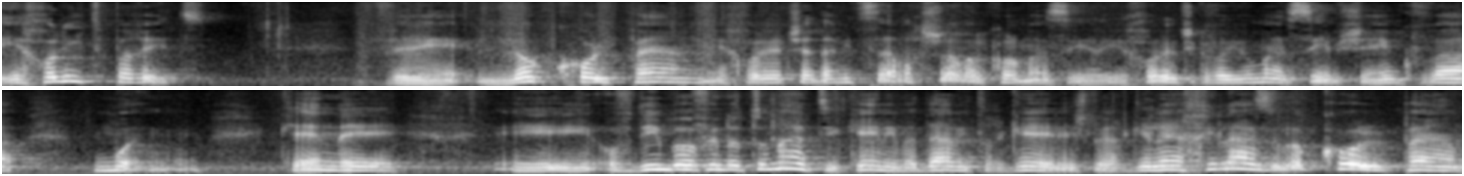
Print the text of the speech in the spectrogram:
יכול להתפרץ, ולא כל פעם יכול להיות שאדם יצטרך לחשוב על כל מעשי, יכול להיות שכבר יהיו מעשים שהם כבר, כן, אה, אה, עובדים באופן אוטומטי, כן, אם אדם מתרגל, יש לו הרגלי אכילה, זה לא כל פעם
